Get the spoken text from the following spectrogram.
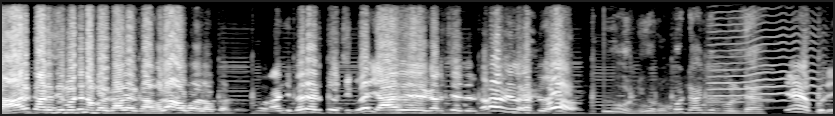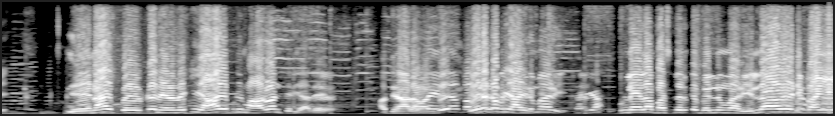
யாரு கடைசி மட்டும் நம்மளுக்காக இருக்காங்களோ அவங்க பண்ணும் ஒரு அஞ்சு பேரை எடுத்து வச்சுக்குவேன் யாரு கிடைச்சி வச்சிருக்காளோ அவங்க கட்டுவேன் நீங்க ரொம்ப டேஞ்சர் போல்த ஏன் அப்படி? ஏன்னா இப்ப இருக்க நிலைமைக்கு யார் எப்படி மாறுவான்னு தெரியாது. அதனால வந்து எனக்கு ஆயிடும் மாதிரி சரியா? பிள்ளை எல்லாம் பஸ்ல இருக்க பெல்லு மாதிரி எல்லாரும் அடிப்பாங்க.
